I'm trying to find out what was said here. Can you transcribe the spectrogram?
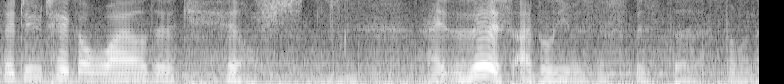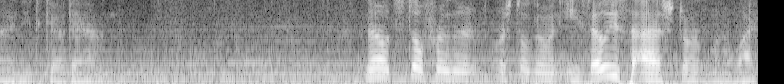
they do take a while to kill. Alright, this I believe is this is the, the one that I need to go down. No, it's still further we're still going east. At least the ash storm went away.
